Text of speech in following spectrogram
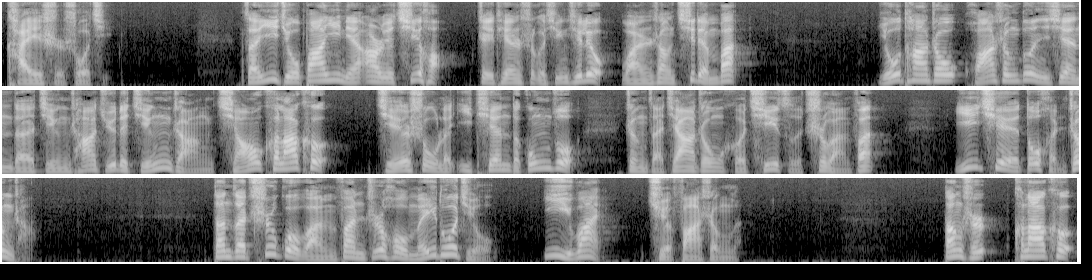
开始说起。在一九八一年二月七号这天是个星期六晚上七点半，犹他州华盛顿县的警察局的警长乔克拉克结束了一天的工作，正在家中和妻子吃晚饭，一切都很正常。但在吃过晚饭之后没多久，意外却发生了。当时，克拉克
